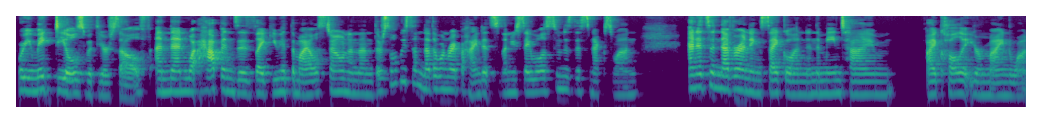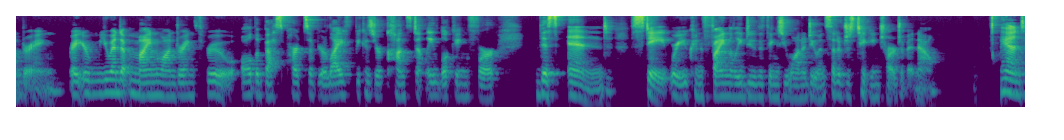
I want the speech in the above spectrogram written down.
where you make deals with yourself. And then what happens is like you hit the milestone and then there's always another one right behind it. So then you say, well, as soon as this next one, and it's a never ending cycle. And in the meantime, I call it your mind wandering, right? you you end up mind wandering through all the best parts of your life because you're constantly looking for this end state where you can finally do the things you want to do instead of just taking charge of it now. And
